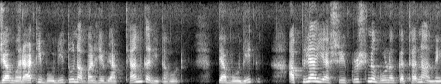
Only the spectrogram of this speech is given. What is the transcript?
ज्या मराठी बोलीतून आपण हे व्याख्यान करीत आहोत त्या बोलीत आपल्या या श्रीकृष्ण गुणकथनाने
